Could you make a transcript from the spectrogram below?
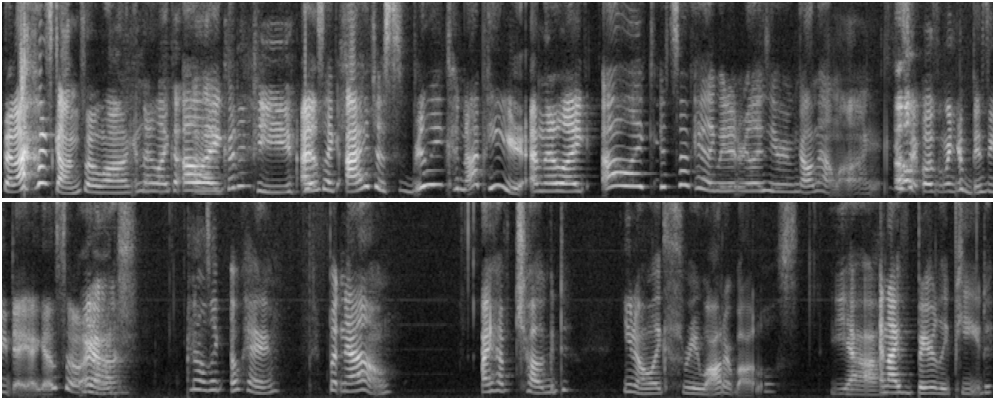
that I was gone so long. And they're like, oh, I like, couldn't pee. I was like, I just really could not pee. And they're like, oh, like, it's okay. Like, we didn't realize you were even gone that long. Because Oh. it wasn't like a busy day, I guess. So, I yeah. And I was like, okay. But now I have chugged, you know, like three water bottles. Yeah. And I've barely peed.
